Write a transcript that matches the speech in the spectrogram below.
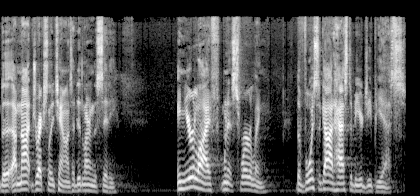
the, I'm not directionally challenged, I did learn the city. In your life, when it's swirling, the voice of God has to be your GPS.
